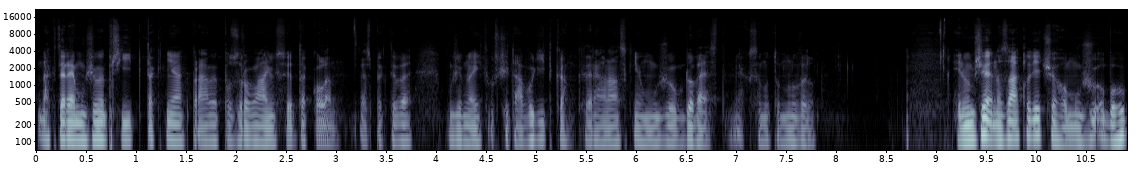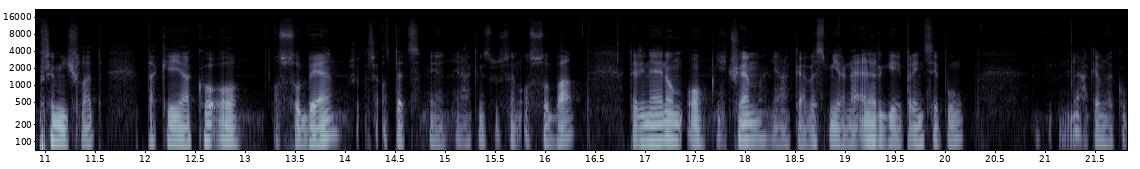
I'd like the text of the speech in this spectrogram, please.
na které můžeme přijít tak nějak právě pozorování světa kolem. Respektive můžeme najít určitá vodítka, která nás k němu můžou dovést, jak jsem o tom mluvil. Jenomže na základě čeho můžu o Bohu přemýšlet, taky jako o osobě, že otec je nějakým způsobem osoba, tedy nejenom o něčem, nějaké vesmírné energii, principu, nějakém jako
